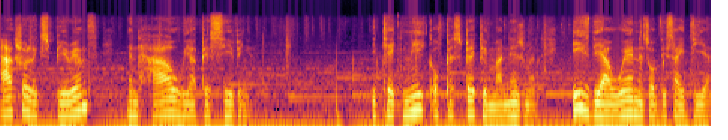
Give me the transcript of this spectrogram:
actual experience and how we are perceiving it. The technique of perspective management is the awareness of this idea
